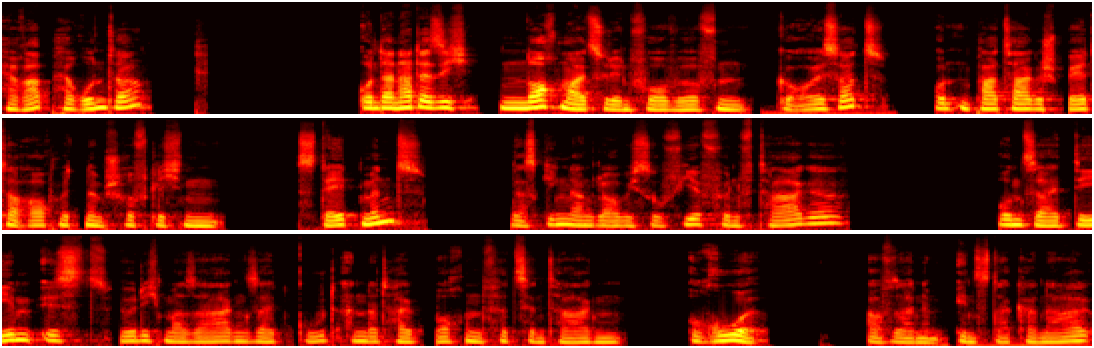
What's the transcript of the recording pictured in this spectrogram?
herab, herunter. Und dann hat er sich nochmal zu den Vorwürfen geäußert und ein paar Tage später auch mit einem schriftlichen Statement. Das ging dann, glaube ich, so vier, fünf Tage. Und seitdem ist, würde ich mal sagen, seit gut anderthalb Wochen, 14 Tagen Ruhe auf seinem Insta-Kanal.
